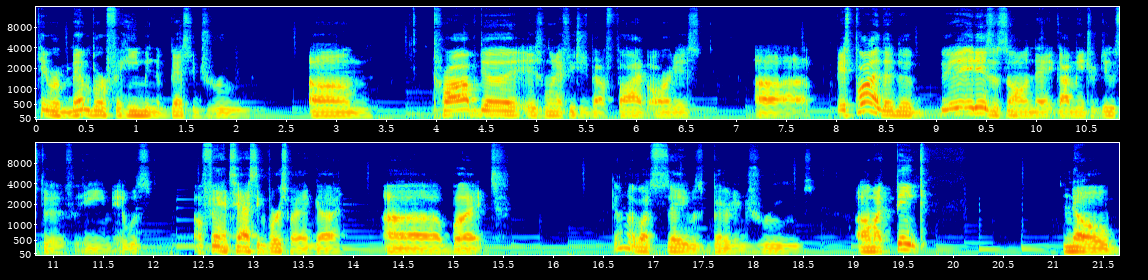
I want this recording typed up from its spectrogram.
can remember Fahim in the best of Drew. Um, Pravda is one that features about five artists. Uh, it's probably the, the it is a song that got me introduced to Fahim. It was a fantastic verse by that guy. Uh, but don't know if I'd say it was better than Drew's. Um, I think no,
